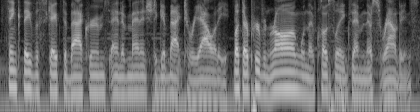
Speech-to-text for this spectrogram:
think they've escaped the backrooms and have managed to get back to reality, but they're proven wrong when they've closely examined their surroundings.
